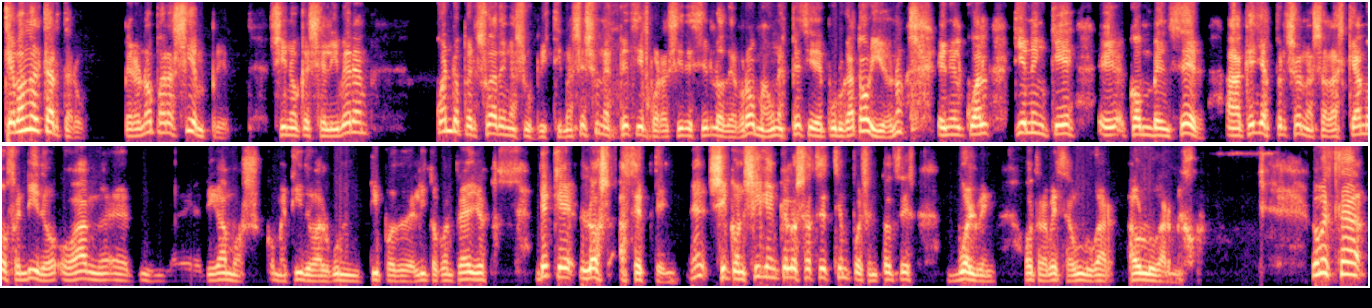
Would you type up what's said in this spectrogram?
que van al tártaro, pero no para siempre, sino que se liberan cuando persuaden a sus víctimas. Es una especie, por así decirlo, de broma, una especie de purgatorio, ¿no? En el cual tienen que eh, convencer a aquellas personas a las que han ofendido o han, digamos, cometido algún tipo de delito contra ellos, de que los acepten. ¿eh? Si consiguen que los acepten, pues entonces vuelven otra vez a un lugar, a un lugar mejor. Luego están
